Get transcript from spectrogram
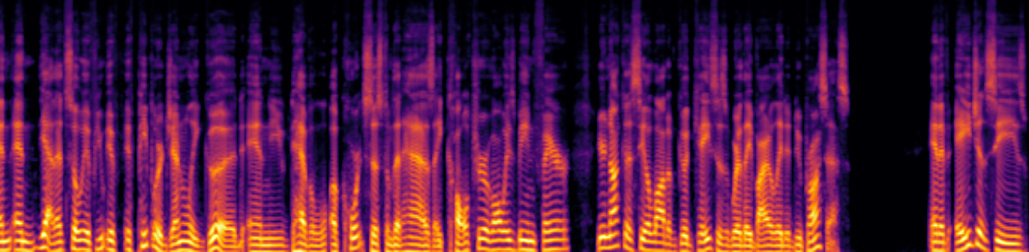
And and yeah, that's so if you if if people are generally good and you have a, a court system that has a culture of always being fair, you're not going to see a lot of good cases where they violated due process. And if agencies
